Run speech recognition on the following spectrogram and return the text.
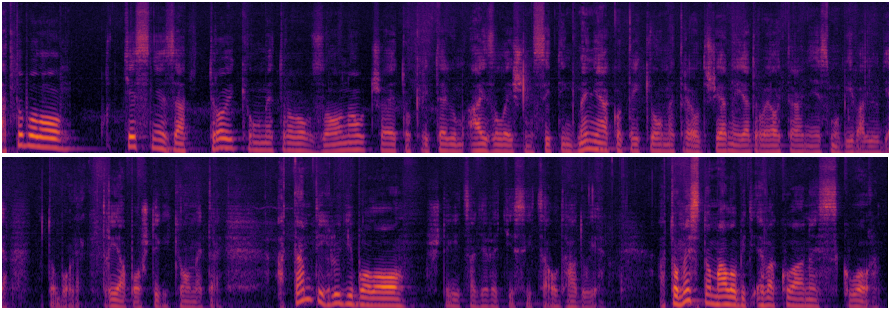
a to bolo tesne za 3-kilometrovou zónou, čo je to kritérium isolation sitting. Menej ako 3 km od žiadnej jadrovej elektrárne nesmú bývať ľudia. To bolo 3,5-4 km. A tam tých ľudí bolo 49 tisíc sa odhaduje. A to mesto malo byť evakuované skôr.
